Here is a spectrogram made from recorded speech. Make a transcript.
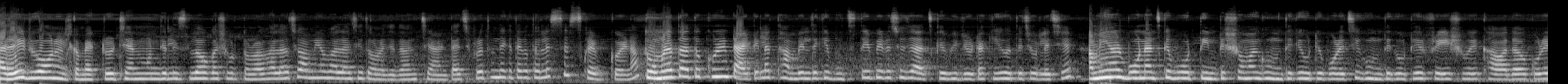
Hello everyone welcome back to চ্যান মঞ্জলিস ব্লগ আশা করি তোমরা ভালো আছো, আমিও ভালো আছি। তোমরা যদি আমার চ্যানেলটা আজ প্রথম দেখে থাকো, তাহলে সাবস্ক্রাইব করে না তোমরা তো এতক্ষণে টাইটেল আর থাম্বেল দেখে বুঝতেই পেরেছ যে আজকে ভিডিওটা কি হতে চলেছে। আমি আর বোন আজকে ভোর তিনটের সময় ঘুম থেকে উঠে পড়েছি। ঘুম থেকে উঠে ফ্রেশ হয়ে খাওয়া দাওয়া করে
